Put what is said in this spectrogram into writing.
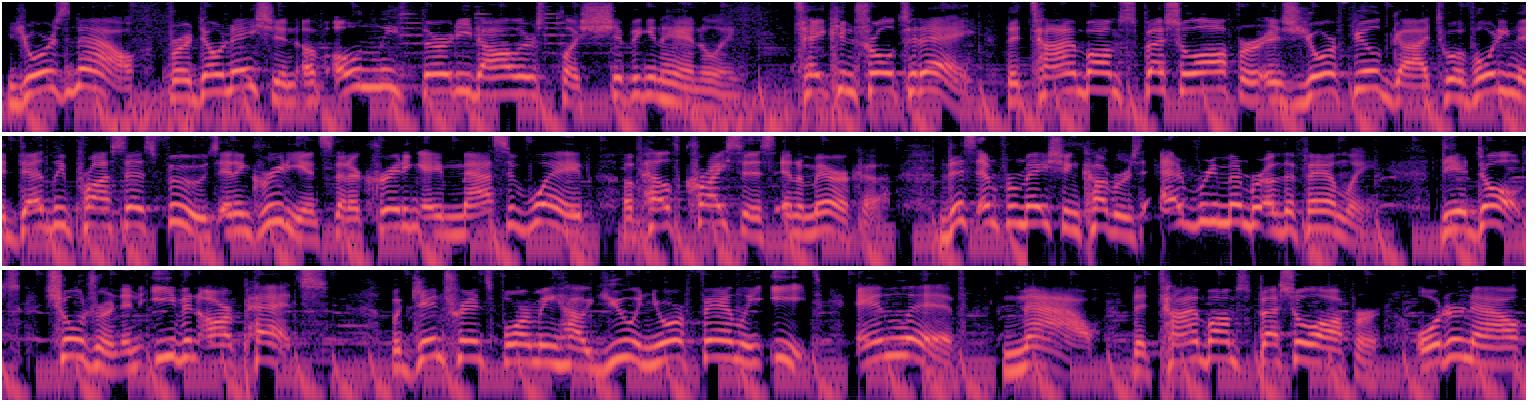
Yours now for a donation of only $30 plus shipping and handling. Take control today. The Time Bomb special offer is your field guide to avoiding the deadly processed foods and ingredients that are creating a massive wave of health crisis in America. This information covers every member of the family, the adults, children, and even our pets. Begin transforming how you and your family eat and live now. The Time Bomb special offer. Order now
